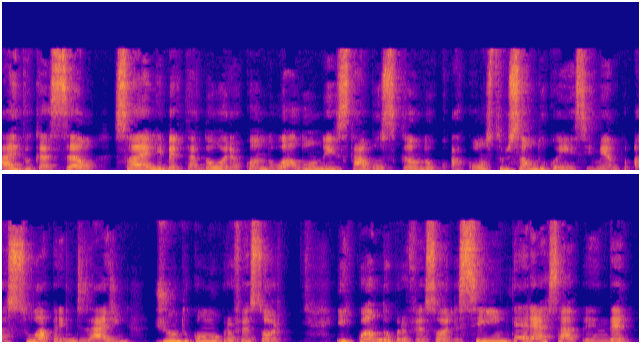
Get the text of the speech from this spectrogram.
A educação só é libertadora quando o aluno está buscando a construção do conhecimento, a sua aprendizagem junto com o professor, e quando o professor se interessa a aprender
